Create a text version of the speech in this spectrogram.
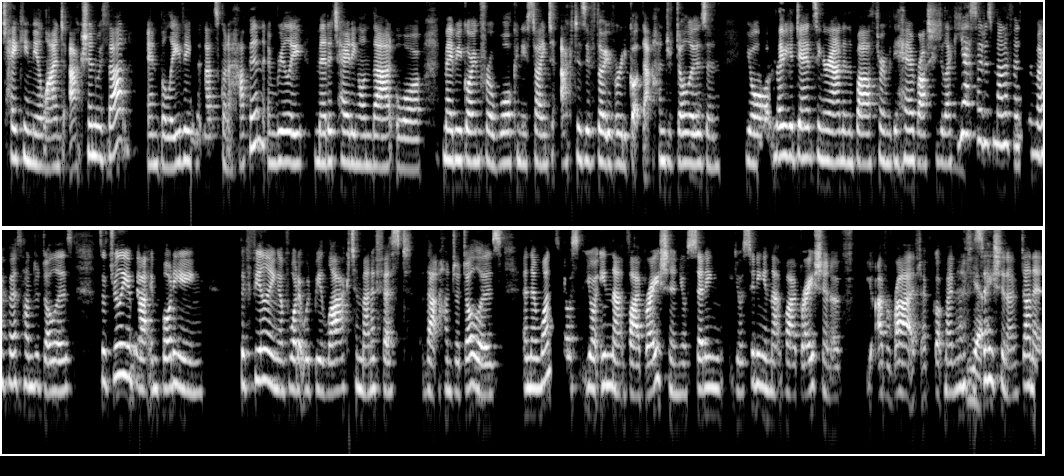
taking the aligned action with that and believing that that's going to happen and really meditating on that or maybe you're going for a walk and you're starting to act as if though you've already got that $100 and you're maybe you're dancing around in the bathroom with your hairbrush because you're like yes i just manifested mm. my first $100 so it's really about embodying the feeling of what it would be like to manifest that $100 and then once you're, you're in that vibration you're setting you're sitting in that vibration of I've arrived, I've got my manifestation, yeah. I've done it.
